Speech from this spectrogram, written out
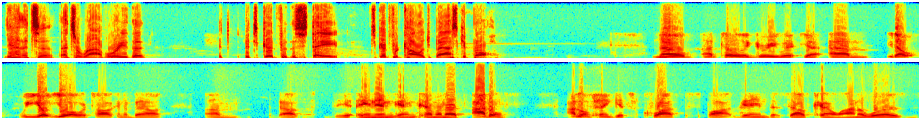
yeah, that's a that's a rivalry that it, it's good for the state. It's good for college basketball. No, I totally agree with you. Um, you know, we you, you all were talking about um, about the A and M game coming up. I don't, I don't think it's quite the spot game that South Carolina was. The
